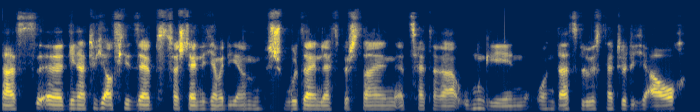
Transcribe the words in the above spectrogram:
dass äh, die natürlich auch viel selbstverständlicher mit ihrem Schwulsein, Lesbischsein etc. umgehen. Und das löst natürlich auch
